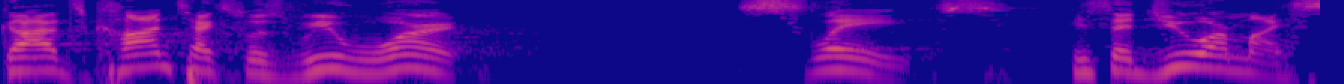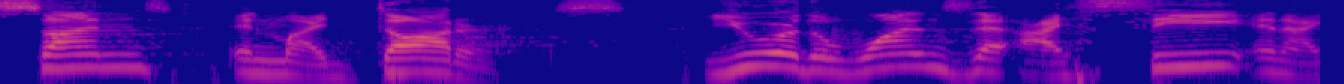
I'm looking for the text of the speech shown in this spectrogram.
God's context was we weren't slaves. He said, You are my sons and my daughters. You are the ones that I see and I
